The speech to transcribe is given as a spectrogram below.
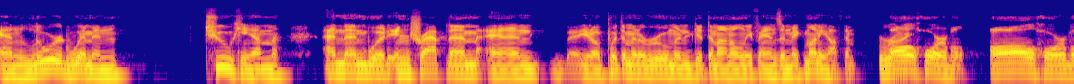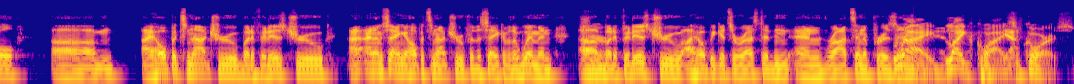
and lured women to him and then would entrap them and you know put them in a room and get them on OnlyFans and make money off them. Right. All horrible, all horrible. Um, I hope it's not true, but if it is true, and I'm saying I hope it's not true for the sake of the women, uh, but if it is true, I hope he gets arrested and, and rots in a prison. Right. Likewise, Yeah. of course.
